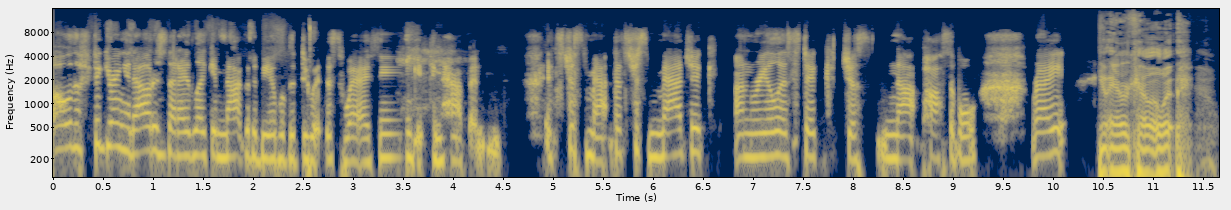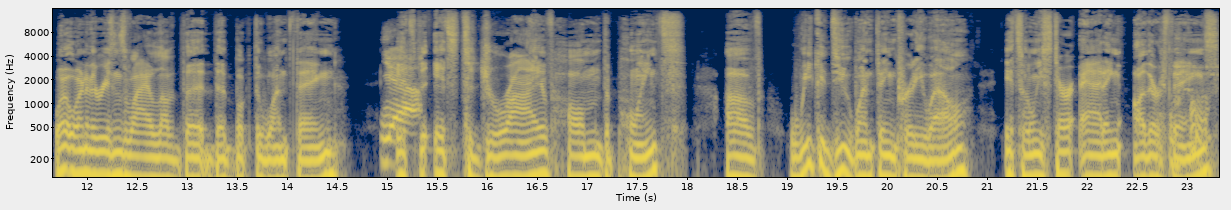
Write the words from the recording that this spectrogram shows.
oh, the figuring it out is that I like am not going to be able to do it this way. I think it can happen. It's just ma- that's just magic, unrealistic, just not possible. Right. You know, Erika, what, what, one of the reasons why I love the, the book, The One Thing, Yeah. it's, it's to drive home the point of we could do one thing pretty well. It's when we start adding other things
